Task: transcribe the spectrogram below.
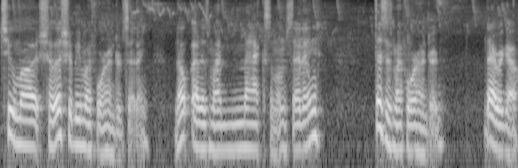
Too much. So this should be my 400 setting. Nope, that is my maximum setting. This is my 400. There we go.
